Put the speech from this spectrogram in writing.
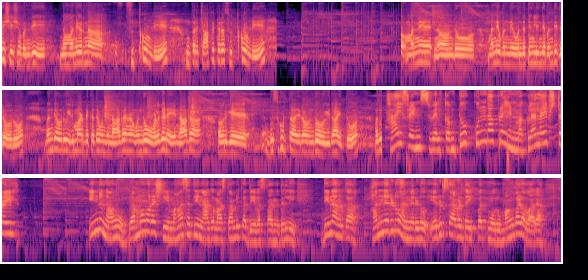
ಶೇಷ ಬಂದು ನಮ್ಮ ಮನೆಯವ್ರನ್ನ ಸುತ್ಕೊಂಡು, ಒಂಥರ ಚಾಪೆ ಥರ ಸುತ್ಕೊಂಡು, ಮೊನ್ನೆ ಒಂದು ಮೊನ್ನೆ ಬಂದೆ, ಒಂದು ತಿಂಗಳಿಂದ ಬಂದಿದ್ರು ಅವರು. ಬಂದು ಅವರು ಇದು ಮಾಡಬೇಕಾದ್ರೆ ಒಂದು ನಾಗನ, ಒಂದು ಒಳಗಡೆ ನಾಗ ಅವರಿಗೆ ಬುಸ್ಗುಡ್ತಾ ಇರೋ ಒಂದು ಇದಾಯಿತು. ಅದು hi friends welcome to Kundapura ಹೆಣ್ಮಕ್ಳ ಲೈಫ್ ಸ್ಟೈಲ್ ಇನ್ನು ನಾವು ಬ್ರಹ್ಮವರ ಶ್ರೀ ಮಹಾಸತಿ ನಾಗಮಾಸ್ತಾಂಬಿಕಾ ದೇವಸ್ಥಾನದಲ್ಲಿ ದಿನಾಂಕ ಹನ್ನೆರಡು ಹನ್ನೆರಡು ಎರಡು ಸಾವಿರದ ಇಪ್ಪತ್ತ್ಮೂರು ಮಂಗಳವಾರ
